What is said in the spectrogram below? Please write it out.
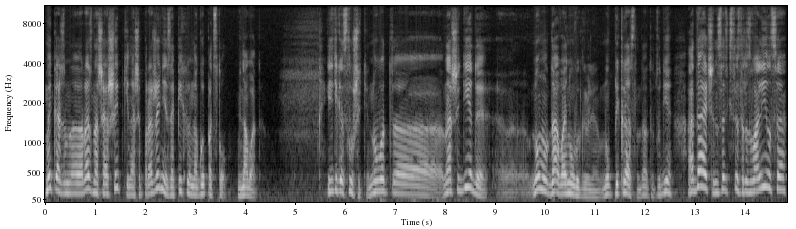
Мы каждый раз наши ошибки, наши поражения запихиваем ногой под стол. Виноваты. И дети говорят, слушайте, ну вот э, наши деды, э, ну да, войну выиграли, ну прекрасно, да, тут где. А дальше на Советский Союз развалился,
